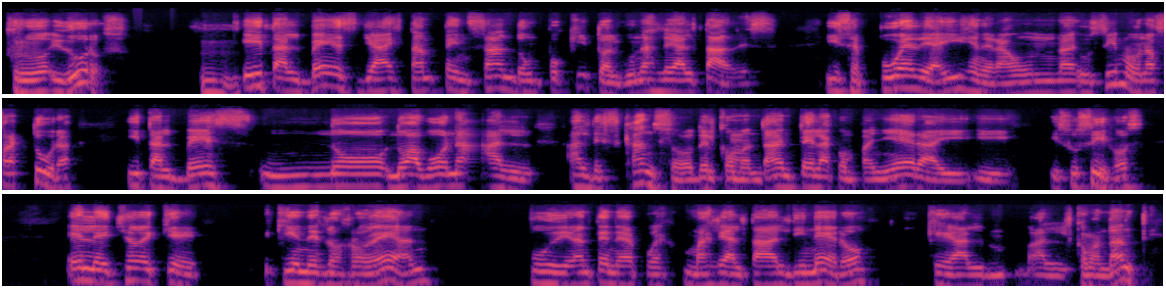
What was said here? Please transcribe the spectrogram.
crudos y duros. Y tal vez ya están pensando un poquito algunas lealtades y se puede ahí generar una, un sismo, una fractura y tal vez no, no abona al, al descanso del comandante, la compañera y, y, sus hijos el hecho de que quienes los rodean pudieran tener pues más lealtad al dinero que al, al comandante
